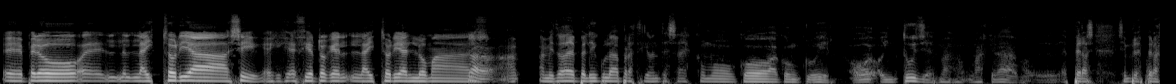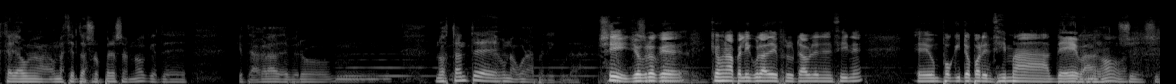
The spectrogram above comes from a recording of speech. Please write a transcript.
eh, pero eh, la historia sí, es, es cierto que la historia es lo más Claro, a, a mitad de película prácticamente sabes cómo, cómo va a concluir, o, o intuyes más, más que nada. Esperas, siempre esperas que haya una, una cierta sorpresa, ¿no? Que te, que te agrade, pero mm, no obstante es una buena película. Sí, yo creo que, que es una película disfrutable en el cine, eh, un poquito por encima de Eva, ¿no? Sí, sí.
